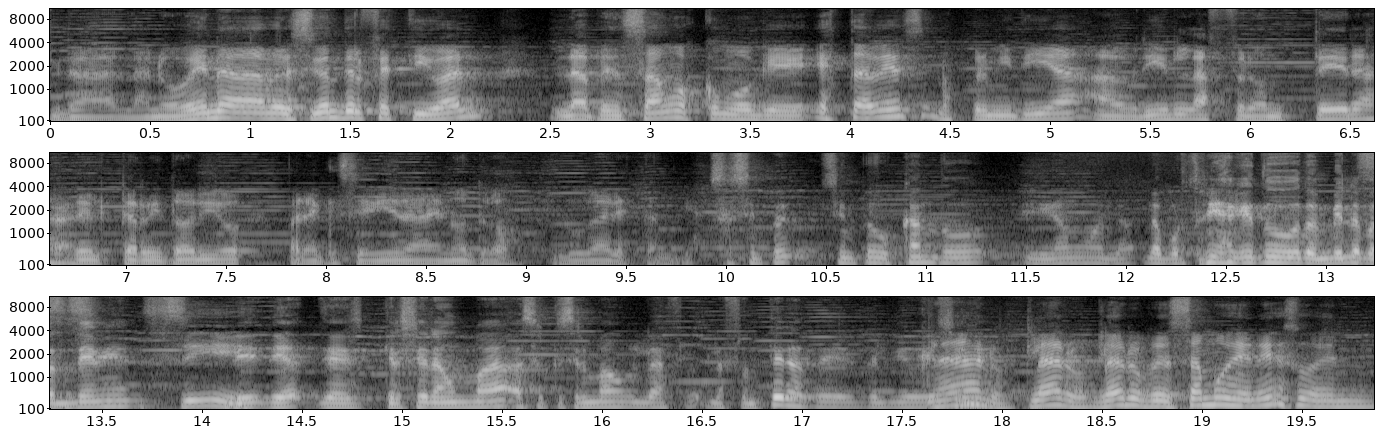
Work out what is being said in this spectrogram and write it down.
la- la novena versión del festival la pensamos como que esta vez nos permitía abrir las fronteras del territorio para que se viera en otros lugares también. O sea, siempre, siempre buscando, digamos, la, la oportunidad que tuvo también la pandemia Sí. de, de- de crecer aún más, hacer crecer más las, las fronteras de- del video Claro, claro, claro, pensamos en eso, en,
